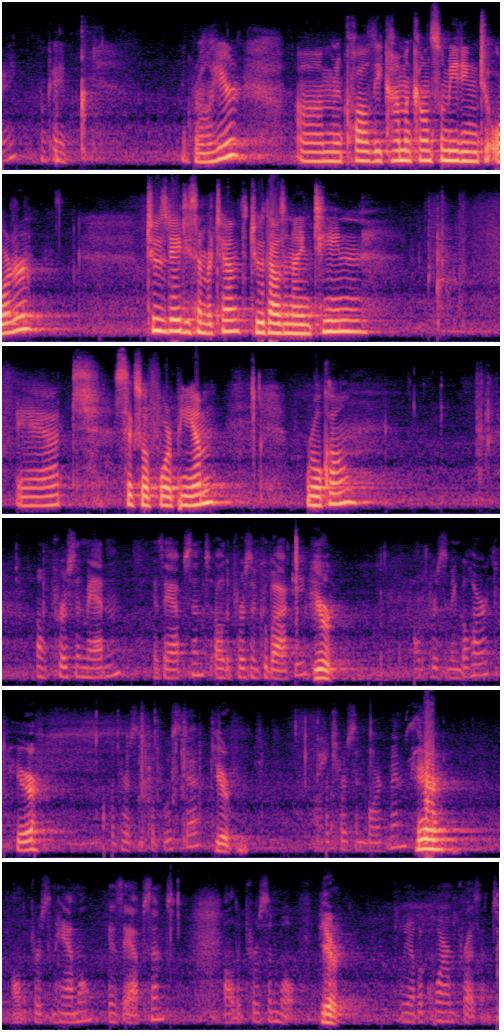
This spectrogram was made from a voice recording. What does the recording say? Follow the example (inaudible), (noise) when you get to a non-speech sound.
Ready? Okay. I think we're all here. Um, I'm going to call the Common Council meeting to order. Tuesday, December 10th, 2019, at 6:04 PM. Roll call. Alderperson Madden is absent. Alderperson Kubacki. Here. Alderperson Engelhardt. Here. Alderperson Kapusta. Here. Alderperson Borgman. Here. Alderperson Hamel is absent. Alderperson Wolf. Here. We have a quorum present.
